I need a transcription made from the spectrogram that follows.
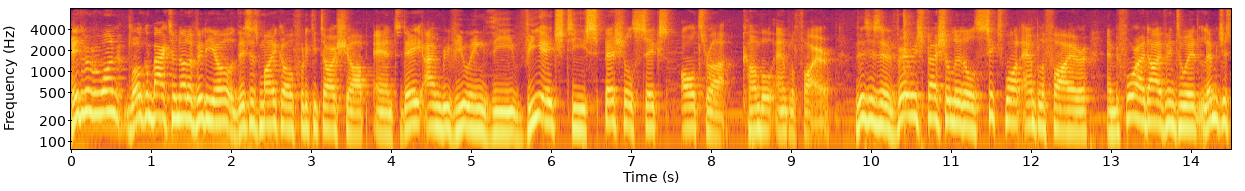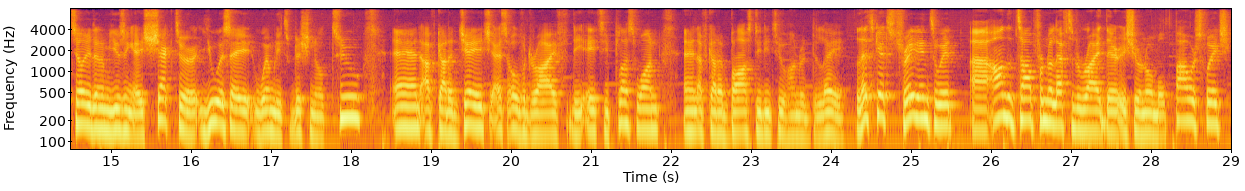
Hey there everyone, welcome back to another video. This is Michael for the Guitar Shop and today I'm reviewing the VHT Special 6 Ultra Combo Amplifier. This is a very special little 6 watt amplifier and before I dive into it let me just tell you that I'm using a Schecter USA Wembley Traditional 2 and I've got a JHS overdrive, the AT Plus one and I've got a Boss DD200 delay. Let's get straight into it. Uh, on the top from the left to the right there is your normal power switch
